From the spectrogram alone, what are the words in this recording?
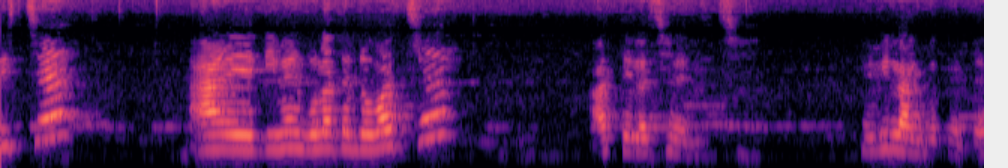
দিচ্ছে, আর এই ডিমের গোলাতে ডোবাচ্ছে, আর তেলে ছেড়ে দিচ্ছে। হেভি লাগবে খেতে।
